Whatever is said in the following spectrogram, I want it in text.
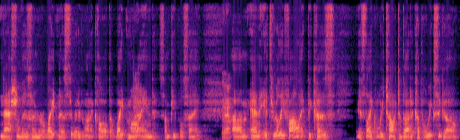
nationalism or whiteness or whatever you want to call it, the white mind, some people say. Yeah. Um, and it's really folly because it's like we talked about a couple of weeks ago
